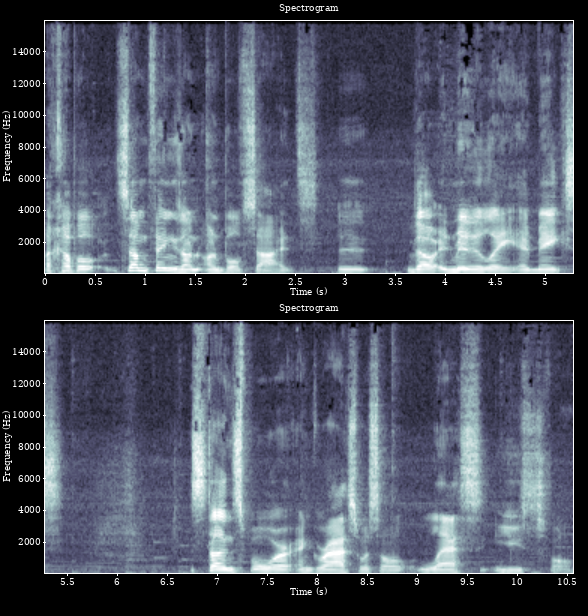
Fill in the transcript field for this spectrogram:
a couple, some things on, on both sides. Uh, though, admittedly, it makes Stun Spore and Grass Whistle less useful.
